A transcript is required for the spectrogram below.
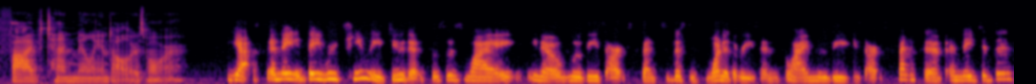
five, ten million dollars more. Yes. And they they routinely do this. This is why, you know, movies are expensive. This is one of the reasons why movies are expensive. And they did this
